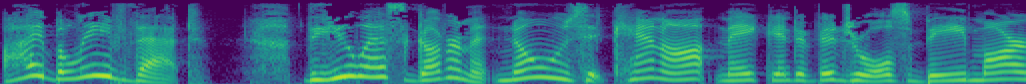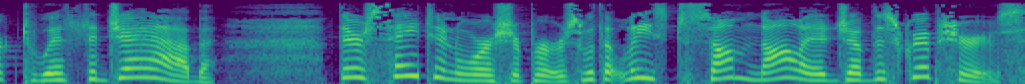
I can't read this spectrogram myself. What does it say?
I believe that. The U.S. government knows it cannot make individuals be marked with the jab. They're Satan worshippers with at least some knowledge of the scriptures.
